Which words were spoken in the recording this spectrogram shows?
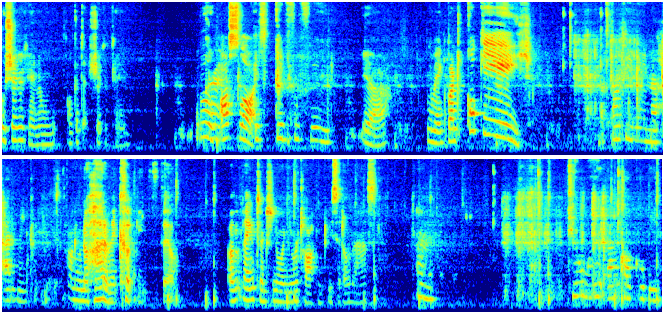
Oh, sugar cane. I'll, I'll get that sugar cane. Oh, Great. ocelot. It's good for food. Yeah. We make a bunch of cookies. I don't even know how to make cookies. I don't even know how to make cookies still. I wasn't paying attention to when you were talking to me, so don't ask. Um, two wheat, one cocoa bean.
